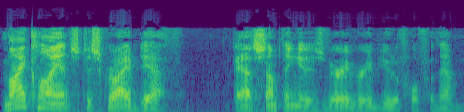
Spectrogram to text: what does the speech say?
My clients describe death as something that is very, very beautiful for them.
